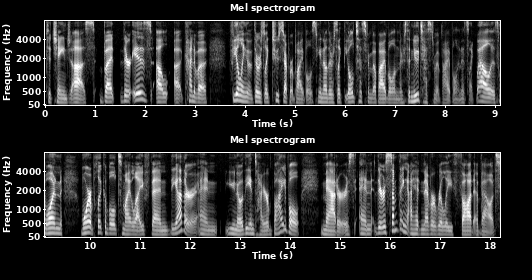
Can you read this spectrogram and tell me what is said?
to change us. But there is a, a kind of a feeling that there's like two separate Bibles. You know, there's like the Old Testament Bible and there's the New Testament Bible. And it's like, well, is one more applicable to my life than the other? And, you know, the entire Bible matters. And there is something I had never really thought about.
